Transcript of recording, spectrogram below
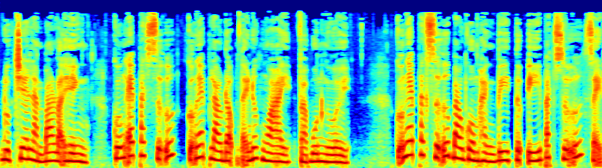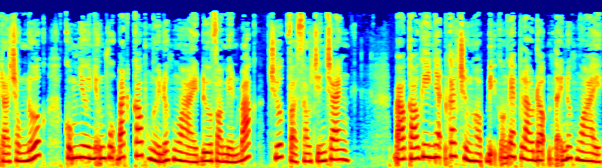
được chia làm ba loại hình, cưỡng ép bắt giữ, cưỡng ép lao động tại nước ngoài và buôn người. Cưỡng ép bắt giữ bao gồm hành vi tự ý bắt giữ xảy ra trong nước, cũng như những vụ bắt cóc người nước ngoài đưa vào miền Bắc trước và sau chiến tranh. Báo cáo ghi nhận các trường hợp bị cưỡng ép lao động tại nước ngoài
